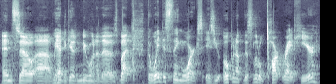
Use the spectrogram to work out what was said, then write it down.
And so uh, we had to get a new one of those. But the way this thing works is you open up this little part right here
